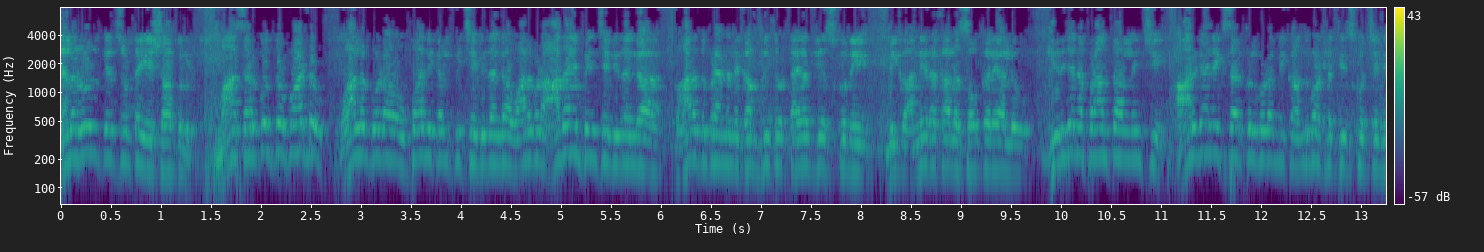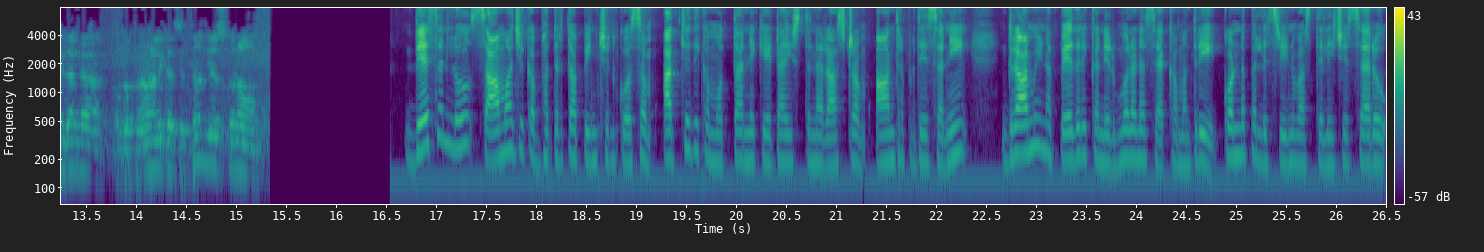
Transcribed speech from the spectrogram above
నెల రోజులు తెలుసుంటాయి ఈ షాపులు. మా సరుకులతో పాటు వాళ్ళకు కూడా ఉపాధి కల్పించే విధంగా వాళ్ళు కూడా ఆదాయం పెంచే విధంగా భారత్ బ్రాండ్ అనే కంపెనీతో టైఅప్ చేసుకుని మీకు అన్ని రకాల సౌకర్యాలు గిరిజన ప్రాంతాల నుంచి ఆర్గానిక్ సరుకులు కూడా మీకు అందుబాటులో తీసుకొచ్చే విధంగా ఒక ప్రణాళిక సిద్ధం చేసుకున్నాం. దేశంలో సామాజిక భద్రతా పింఛన్ కోసం అత్యధిక మొత్తాన్ని కేటాయిస్తున్న రాష్ట్రం ఆంధ్రప్రదేశ్ అని గ్రామీణ పేదరిక నిర్మూలన శాఖ మంత్రి కొండపల్లి శ్రీనివాస్ తెలియజేశారు.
